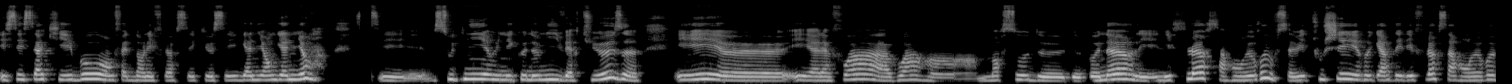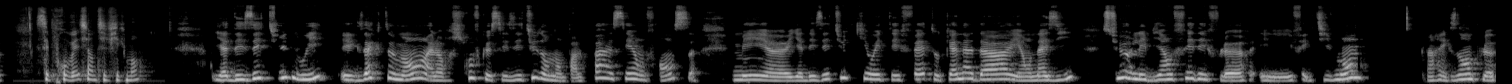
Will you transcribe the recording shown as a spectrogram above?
Et c'est ça qui est beau en fait dans les fleurs, c'est que c'est gagnant-gagnant. C'est soutenir une économie vertueuse et, euh, et à la fois avoir un morceau de, de bonheur. Les, les, fleurs, ça rend heureux. Vous savez, toucher et regarder les fleurs, ça rend heureux. C'est prouvé scientifiquement? Il y a des études, oui, exactement. Alors, je trouve que ces études, on n'en parle pas assez en France, mais euh, il y a des études qui ont été faites au Canada et en Asie sur les bienfaits des fleurs. Et effectivement, par exemple,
